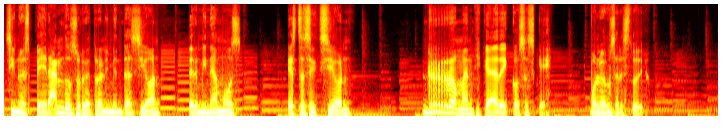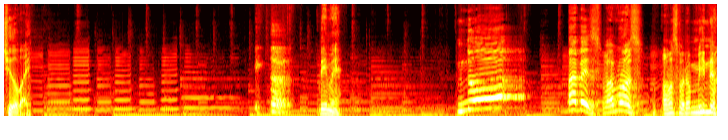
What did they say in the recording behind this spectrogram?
sino esperando su retroalimentación, terminamos esta sección romántica de cosas que volvemos al estudio. Chido, bye. Víctor. Dime. ¡No! Mames, vamos. Vamos por un vino.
